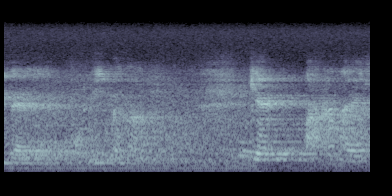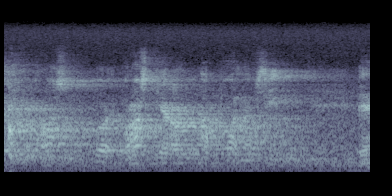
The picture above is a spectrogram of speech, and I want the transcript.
είναι πολύ μεγάλο και παρά να έχει προς, απόλαυση ε,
